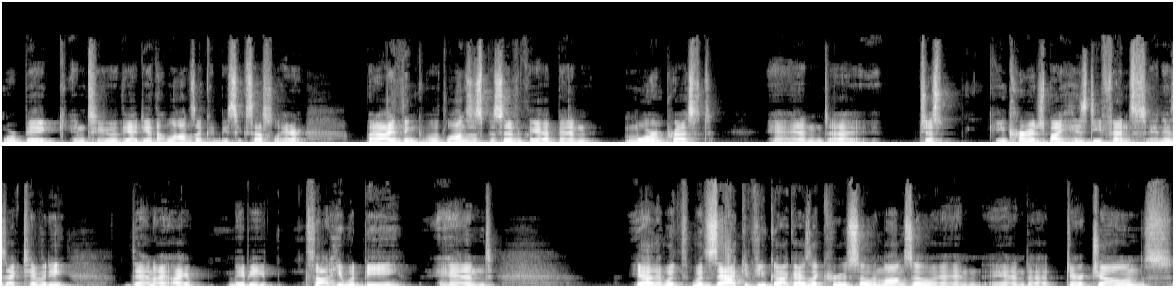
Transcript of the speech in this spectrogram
were big into the idea that Lonzo could be successful here. But mm-hmm. I think with Lonzo specifically, I've been more impressed and uh, just encouraged by his defense and his activity than I, I maybe thought he would be. And yeah, with with Zach, if you got guys like Caruso and Lonzo and and uh, Derrick Jones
